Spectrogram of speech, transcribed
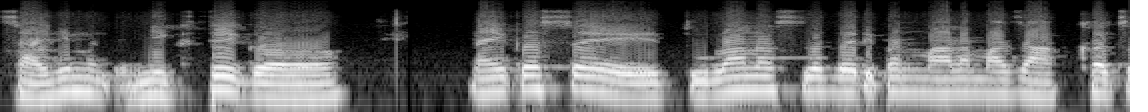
सायली म्हणते निघते ग. नाही कसं आहे? तुला नसलं तरी पण मला माझा अख्खाच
